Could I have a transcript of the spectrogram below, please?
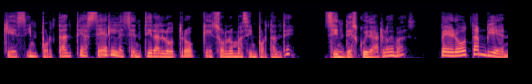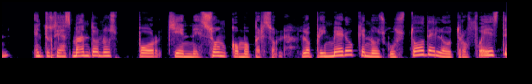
que es importante hacerle sentir al otro que son lo más importante, sin descuidar lo demás, pero también entusiasmándonos por quienes son como persona. Lo primero que nos gustó del otro fue este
